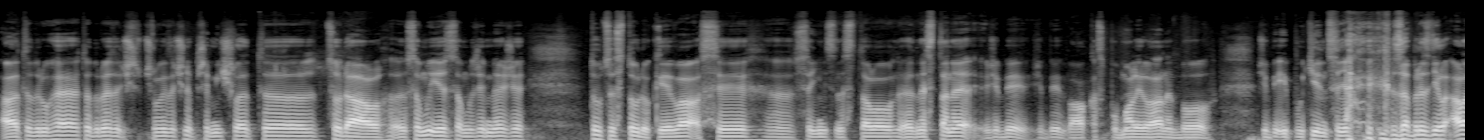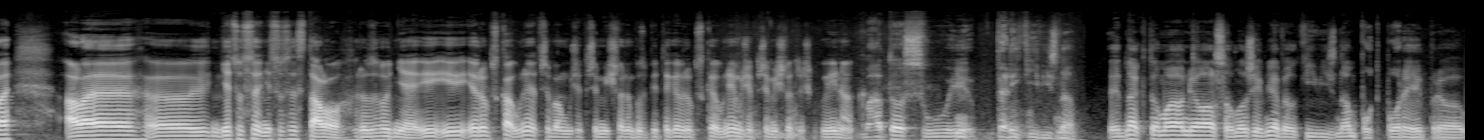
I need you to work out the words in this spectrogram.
Ale to druhé, to druhé člověk začne přemýšlet, eh, co dál. Je samozřejmě, že tou cestou do Kyjeva asi eh, se nic nestalo. Nestane, že by, že by válka zpomalila nebo že by i Putin se nějak zabrzdil, ale, ale e, něco, se, něco se stalo rozhodně. I, I Evropská unie třeba může přemýšlet, nebo zbytek Evropské unie může přemýšlet trošku jinak. Má to svůj veliký význam. Jednak to má měla samozřejmě velký význam podpory pro,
